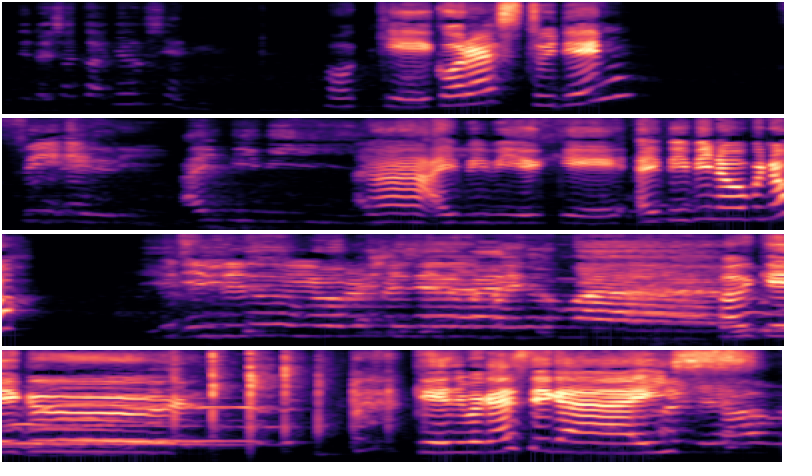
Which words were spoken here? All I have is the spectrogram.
Kita nak cakap je mesti ada. Okey, korang student? CAT. IPB. Ah, IPB okey. IPB nama penuh? Industri Profesional Baitul Mal. Okay, good. Okay, terima kasih guys. Okay,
